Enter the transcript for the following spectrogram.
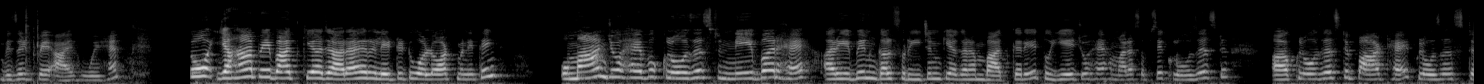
विज़िट पे आए हुए हैं। तो यहाँ पे बात किया जा रहा है, related to a lot money thing. Oman जो है, वो क्लोजेस्ट नेबर है, अरेबियन गल्फ रीजन की अगर हम बात करें तो ये जो है, हमारा सबसे क्लोजेस्ट क्लोजेस्ट पार्ट है क्लोजेस्ट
